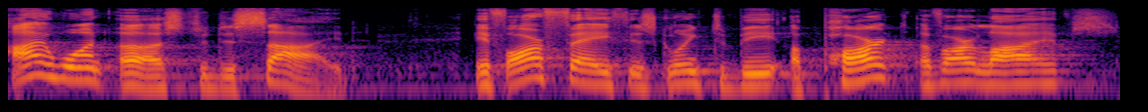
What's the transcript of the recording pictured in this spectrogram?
I want us to decide if our faith is going to be a part of our lives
